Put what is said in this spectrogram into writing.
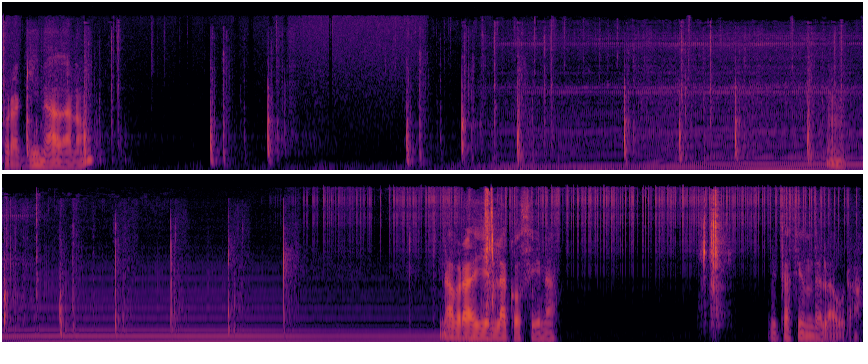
Por aquí nada, ¿no? ¿Quién habrá ahí en la cocina? Habitación de Laura.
